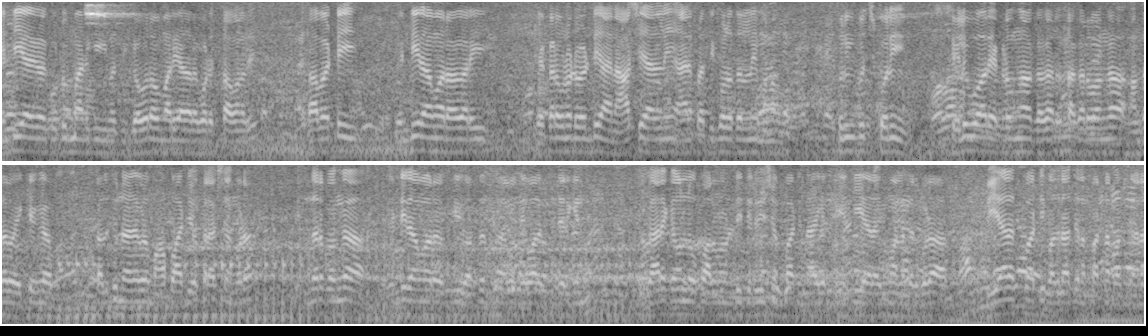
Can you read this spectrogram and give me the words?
ఎన్టీఆర్ గారి కుటుంబానికి మంచి గౌరవ మర్యాదలు కూడా ఇస్తా ఉన్నది. కాబట్టి ఎన్టీ రామారావు గారి ఎక్కడ ఉన్నటువంటి ఆయన ఆశయాల్ని ఆయన ప్రతికూలతల్ని మనం తొలగిపుచ్చుకొని తెలుగువారు ఎక్కడ ఉన్నా సగర్వంగా అందరూ ఐక్యంగా కలిసి ఉండాలని కూడా మా పార్టీ యొక్క లక్ష్యం కూడా. సందర్భంగా ఎన్టీ రామారావుకి వర్ధంతి ఇవ్వాల్సి జరిగింది. ఈ కార్యక్రమంలో పాల్గొన్న తెలుగుదేశం పార్టీ నాయకులు ఎన్టీఆర్ అభిమానులందరూ కూడా బీఆర్ఎస్ పార్టీ భద్రాచలం పట్టణ పక్షాన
